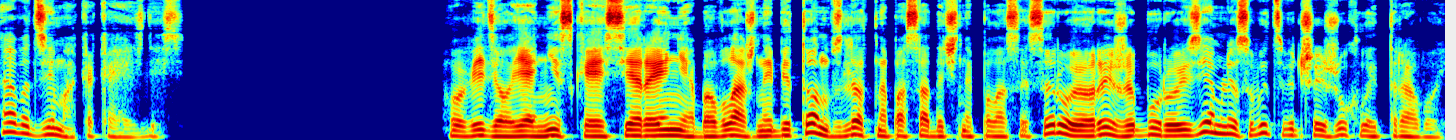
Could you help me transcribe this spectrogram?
А вот зима какая здесь. Увидел я низкое серое небо, влажный бетон, взлетно-посадочной полосы, сырую рыже-бурую землю с выцветшей жухлой травой.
